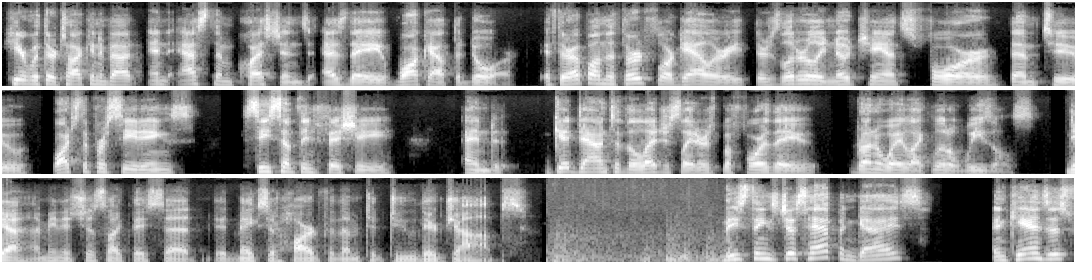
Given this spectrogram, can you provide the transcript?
hear what they're talking about and ask them questions as they walk out the door. If they're up on the third floor gallery, there's literally no chance for them to watch the proceedings, see something fishy, and get down to the legislators before they run away like little weasels. Yeah, I mean, it's just like they said, it makes it hard for them to do their jobs. These things just happen, guys. In Kansas,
